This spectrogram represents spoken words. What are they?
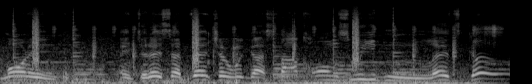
good morning. In today's adventure, we got Stockholm, Sweden. Let's go.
